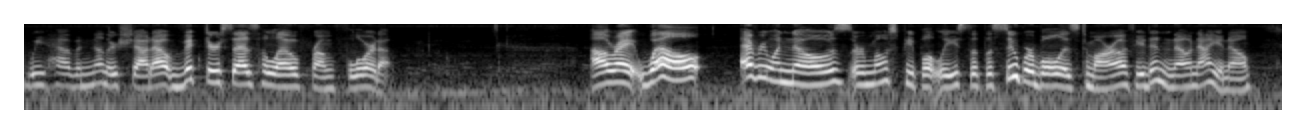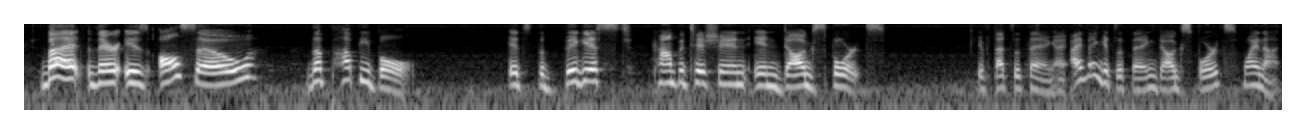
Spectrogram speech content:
we have another shout out. Victor says hello from Florida. All right, well, everyone knows, or most people at least, that the Super Bowl is tomorrow. If you didn't know, now you know. But there is also the Puppy Bowl. It's the biggest competition in dog sports, if that's a thing. I, I, think it's a thing, dog sports. Why not?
